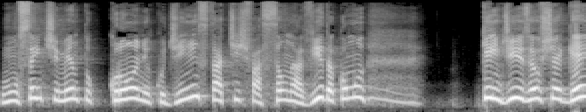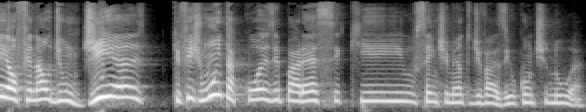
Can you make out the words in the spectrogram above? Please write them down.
Um sentimento crônico de insatisfação na vida, como quem diz: Eu cheguei ao final de um dia que fiz muita coisa e parece que o sentimento de vazio continua.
